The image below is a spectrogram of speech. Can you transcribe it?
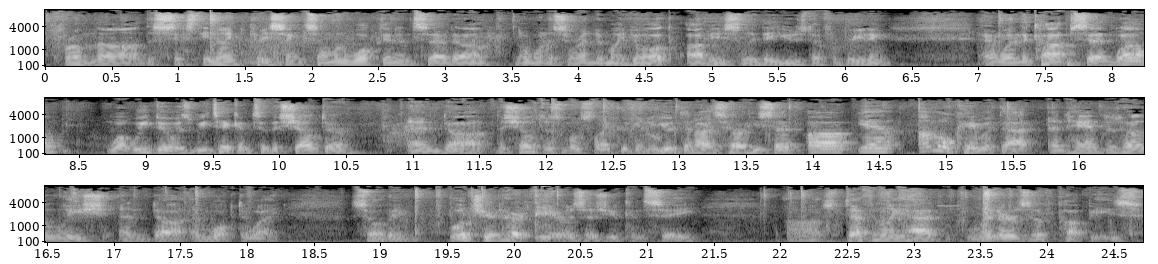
from the, the 69th precinct. Someone walked in and said, uh, I want to surrender my dog. Obviously, they used her for breeding. And when the cops said, well, what we do is we take him to the shelter and uh, the shelter's most likely going to euthanize her. He said, uh, yeah, I'm okay with that, and handed her a leash and, uh, and walked away. So they butchered her ears, as you can see. Uh, she definitely had litters of puppies,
